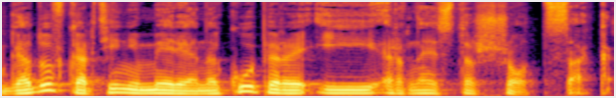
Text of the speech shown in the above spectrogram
году в картине Мэриана Купера и Эрнеста Шотсака.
